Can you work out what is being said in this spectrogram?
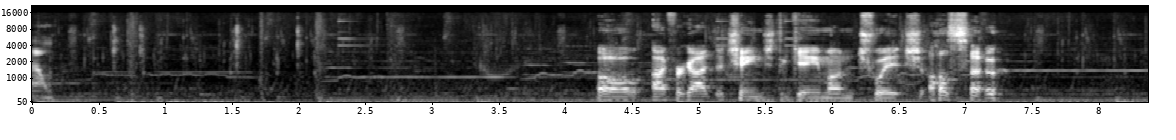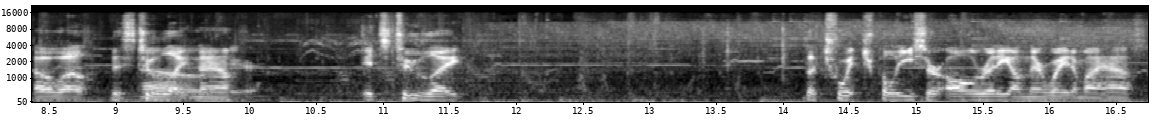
Ow. Oh, I forgot to change the game on Twitch also. Oh well, it's too late Oh, now. dear. It's too late. The Twitch police are already on their way to my house.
